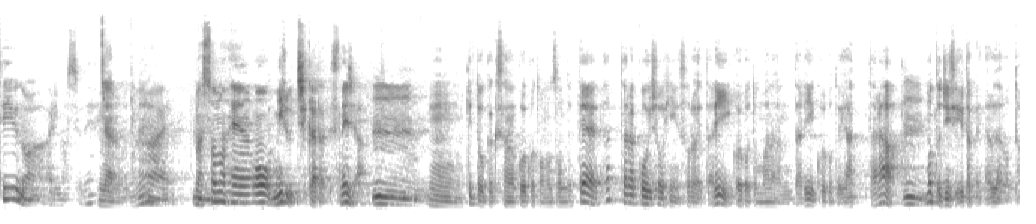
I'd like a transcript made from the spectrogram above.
ていうのはありますよね、うんなるほどね、はいまあ、その辺を見る力ですねじゃあ、うん。うん、きっとお客さんがこういうことを望んでてだったらこういう商品揃えたりこういうことを学んだりこういうことをやったら、うん。もっと人生豊かになるだろうと、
